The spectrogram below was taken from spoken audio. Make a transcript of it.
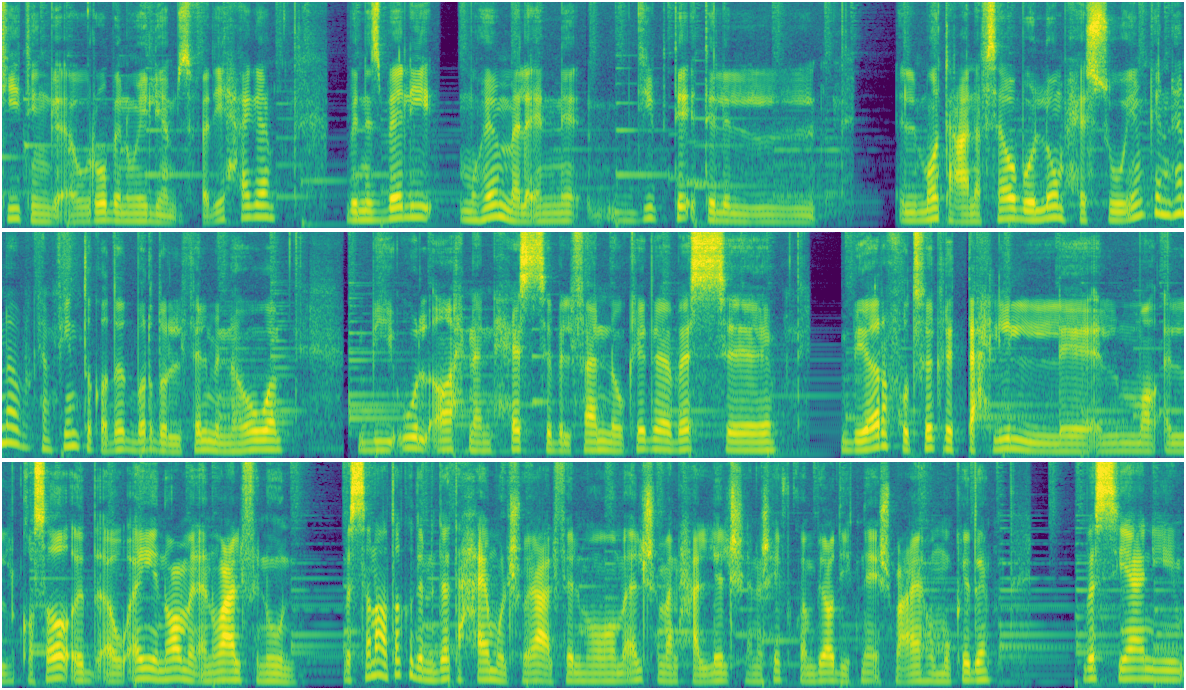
كيتنج أو روبن ويليامز. فدي حاجة بالنسبة لي مهمة لأن دي بتقتل المتعة نفسها وبقول لهم حسوه. يمكن هنا كان في انتقادات برضو للفيلم إن هو بيقول آه إحنا نحس بالفن وكده بس بيرفض فكرة تحليل القصائد أو أي نوع من أنواع الفنون. بس أنا أعتقد إن ده تحامل شوية على الفيلم. هو ما قالش ما نحللش. أنا شايفه كان بيقعد يتناقش معاهم وكده. بس يعني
